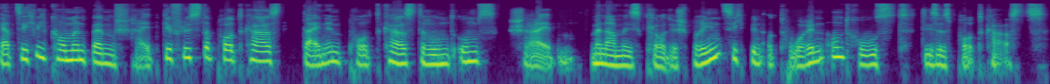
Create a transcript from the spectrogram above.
Herzlich willkommen beim Schreibgeflüster-Podcast, deinem Podcast rund ums Schreiben. Mein Name ist Claudia Sprinz, ich bin Autorin und Host dieses Podcasts.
